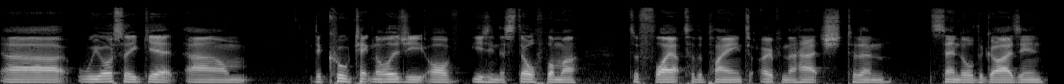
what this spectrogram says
Uh, we also get um, the cool technology of using the stealth bomber to fly up to the plane to open the hatch to then send all the guys in.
